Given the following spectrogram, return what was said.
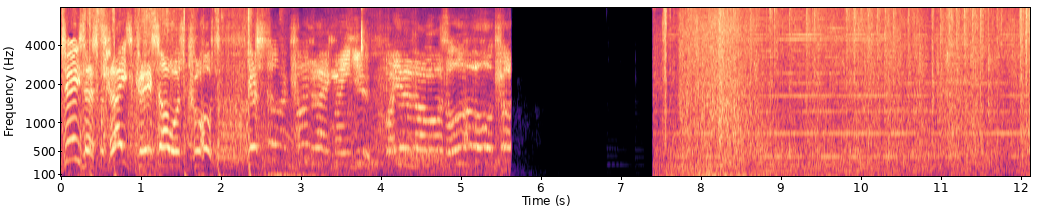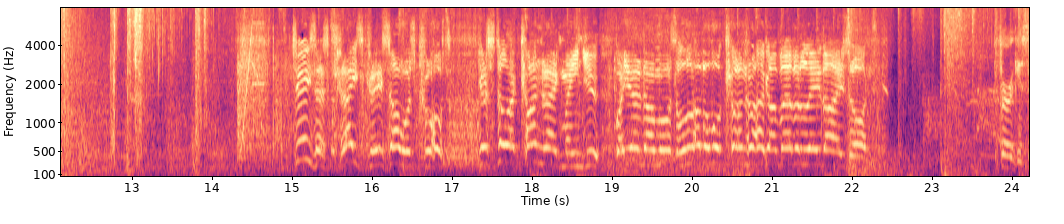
Jesus Christ, Grace, I was close. You're still a Conrad, mind you, but you're the most lovable con- Christ, Grace, that was close. You're still a Conrad, mind you, but you're the most lovable Conrad I've ever laid eyes on. Fergus,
